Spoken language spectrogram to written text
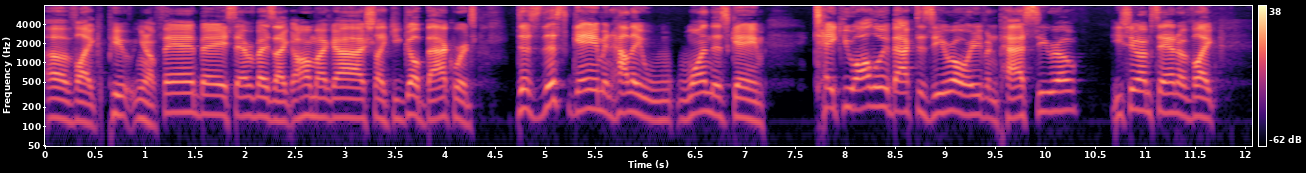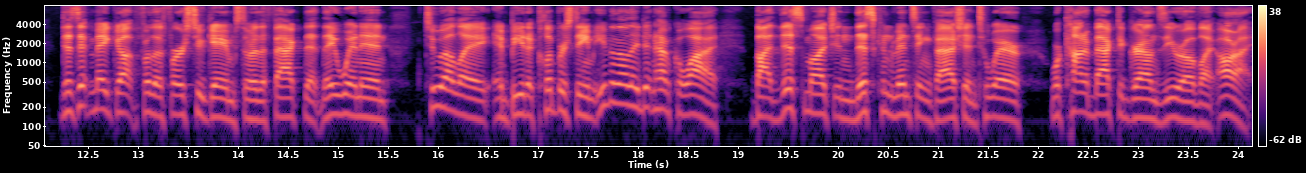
of like people, you know, fan base. Everybody's like, oh my gosh, like you go backwards. Does this game and how they won this game take you all the way back to zero or even past zero? You see what I'm saying? Of like, does it make up for the first two games for the fact that they went in to LA and beat a Clippers team, even though they didn't have Kawhi, by this much in this convincing fashion to where we're kind of back to ground zero of like, all right,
